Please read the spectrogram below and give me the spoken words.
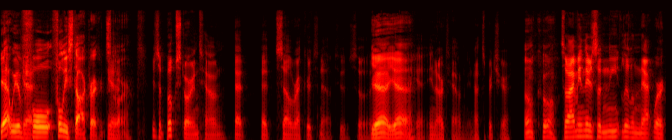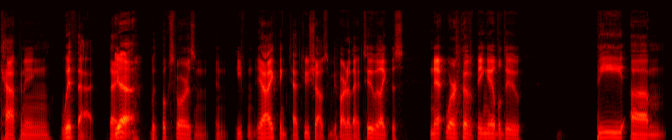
yeah, we have Yeah. full fully stocked record Yeah. store. There's a bookstore in town that that sell records now too. So uh, Yeah, yeah. yeah, in our town in Uxbridgeshire. Oh, cool. So I mean, there's a neat little network happening with that. that Yeah. with bookstores and and even yeah, I think tattoo shops would be part of that too. Like this network of being able to be um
